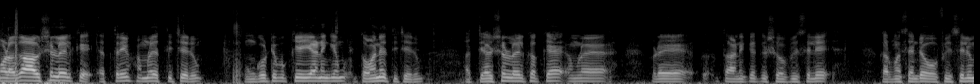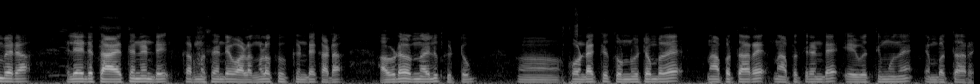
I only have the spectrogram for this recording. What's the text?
മുളക് ആവശ്യമുള്ളവർക്ക് എത്രയും നമ്മൾ എത്തിച്ചേരും. മുൻകൂട്ടി ബുക്ക് ചെയ്യുകയാണെങ്കിൽ തോനെ എത്തിച്ചേരും. അത്യാവശ്യമുള്ളവർക്കൊക്കെ നമ്മളെ ഇവിടെ താണിക്ക കൃഷി ഓഫീസിൽ കർമ്മസേന്റെ ഓഫീസിലും വരാം. അല്ലെങ്കിൽ അതിന്റെ താഴെ തന്നെ ഉണ്ട് കർമ്മസേന്റെ വളങ്ങളൊക്കെ വിൽക്കേണ്ട കട. അവിടെ വന്നാലും കിട്ടും. കോൺടാക്റ്റ് തൊണ്ണൂറ്റൊമ്പത് നാൽപ്പത്താറ് നാൽപ്പത്തിരണ്ട് എഴുപത്തി മൂന്ന് എൺപത്താറ്.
